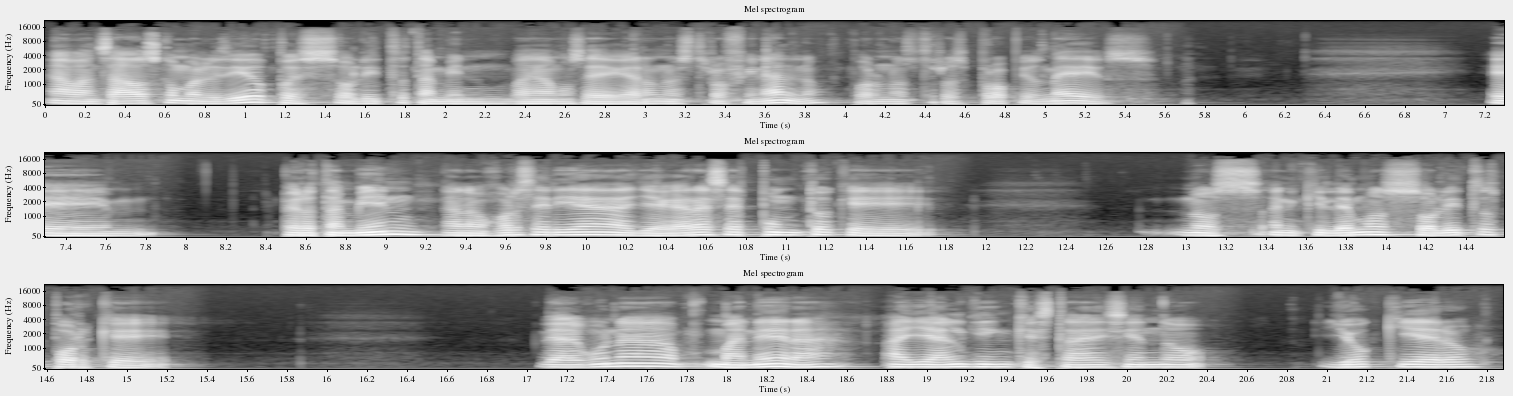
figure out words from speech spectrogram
avanzados como les digo, pues solito también vayamos a llegar a nuestro final, ¿no? Por nuestros propios medios. Eh, pero también a lo mejor sería llegar a ese punto que nos aniquilemos solitos porque de alguna manera hay alguien que está diciendo, yo quiero,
